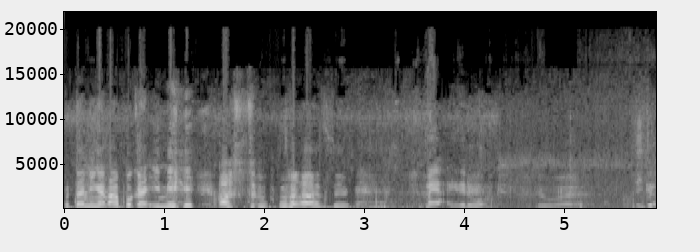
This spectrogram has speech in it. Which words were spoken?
pertandingan apakah ini? Astagfirullahaladzim. Mayak kita dua. Dua. Tiga.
